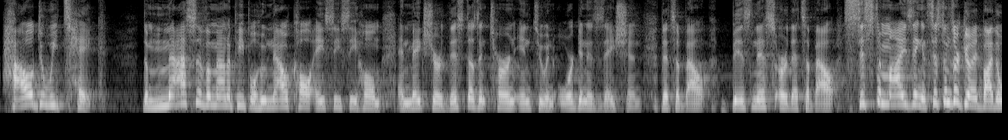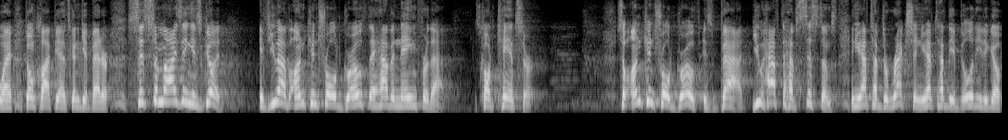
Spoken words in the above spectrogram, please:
How do we take the massive amount of people who now call ACC home and make sure this doesn't turn into an organization that's about business or that's about systemizing. And systems are good, by the way. Don't clap yet, it's gonna get better. Systemizing is good. If you have uncontrolled growth, they have a name for that. It's called cancer. So, uncontrolled growth is bad. You have to have systems and you have to have direction. You have to have the ability to go,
